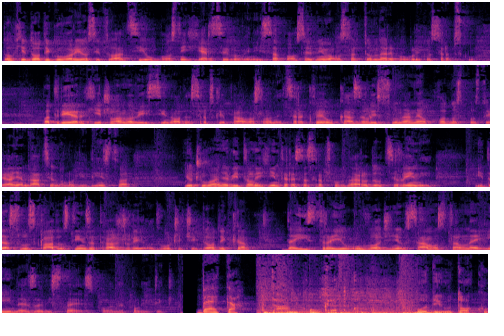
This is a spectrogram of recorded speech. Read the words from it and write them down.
dok je Dodik govorio o situaciji u Bosni i Hercegovini sa posebnim osvrtom na Republiku Srpsku. Patrijarh i članovi Sinoda Srpske pravoslavne crkve ukazali su na neophodnost postojanja nacionalnog jedinstva i očuvanja vitalnih interesa srpskog naroda u celini i da su u skladu s tim zatražili od Vučića i Dodika da istraju u vođenju samostalne i nezavisne spoljne politike. Beta. Dan ukratko. Budi u toku.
